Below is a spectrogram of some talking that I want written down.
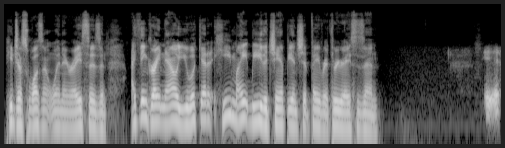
He just wasn't winning races. And I think right now you look at it, he might be the championship favorite three races in. If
